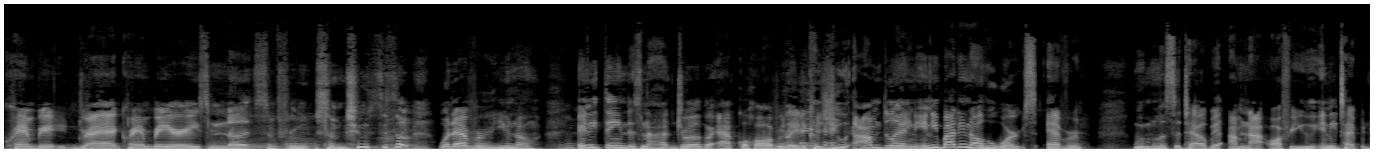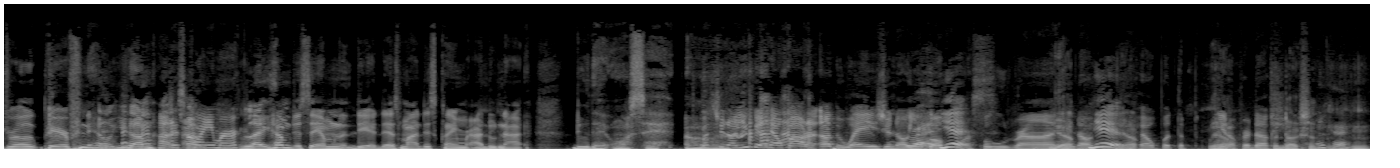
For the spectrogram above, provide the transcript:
cranberry, dried cranberries, some mm-hmm. nuts, some fruit, mm-hmm. some juices, some whatever, you know, anything that's not drug or alcohol related. Because you, I'm letting anybody know who works ever with Melissa Talbot. I'm not offering you any type of drug paraphernalia. I'm not Disclaimer. Like I'm just saying, I'm not there. That's my disclaimer. I do not do that on set. Um, But you know, you can help out in other ways. You know, you go Yes. for a food run. Yep. You know, Yeah. you help with the Yeah. you know production, Production. Okay. Mhm.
